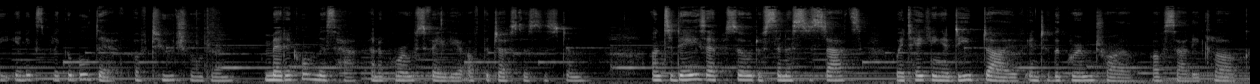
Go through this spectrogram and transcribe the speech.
the inexplicable death of two children, medical mishap, and a gross failure of the justice system. On today's episode of Sinister Stats, we're taking a deep dive into the grim trial of Sally Clark.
